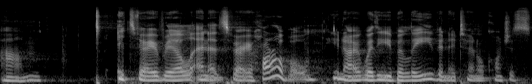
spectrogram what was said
Um, it's very real and it's very horrible. You know, whether you believe in eternal conscious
